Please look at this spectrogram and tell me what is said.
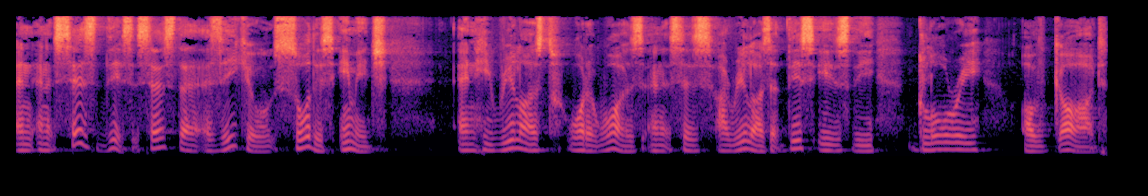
And, and it says this it says that Ezekiel saw this image and he realized what it was. And it says, I realized that this is the glory of God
